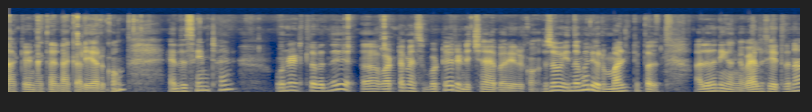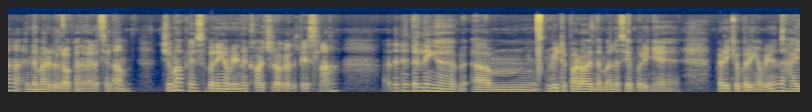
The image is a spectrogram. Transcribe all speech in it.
நக்கல் நக்கல் நக்கலியாக இருக்கும். அட் த சேம் டைம் ஒரு இடத்துல வந்து வட்ட மேசை போட்டு ரெண்டு சேர் மாதிரி இருக்கும். ஸோ இந்த மாதிரி ஒரு மல்டிபிள் அதாவது நீங்கள் அங்கே வேலை செய்கிறதுனா இந்த மாதிரி இடத்துல உட்காந்து வேலை செய்யலாம். சும்மா பேச போகிறீங்க அப்படின்னா காய்ச்சல் உட்காந்து பேசலாம். அதே நேரத்தில் நீங்கள் வீட்டு பாடம் இந்த மாதிரிலாம் செய்ய போகிறீங்க படிக்க போகிறீங்க அப்படின்னா ஹை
